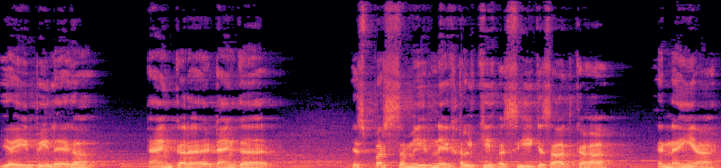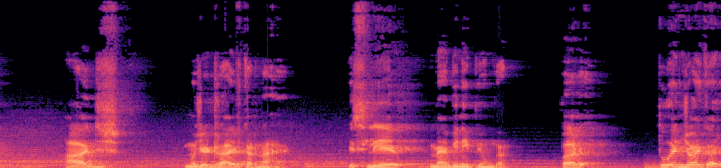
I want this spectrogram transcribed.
यही पी लेगा। टैंकर है, टैंकर। इस पर समीर ने एक हल्की हँसी के साथ कहा, नहीं यार, आज मुझे ड्राइव करना है, इसलिए मैं भी नहीं पीऊँगा। पर तू एंजॉय कर,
